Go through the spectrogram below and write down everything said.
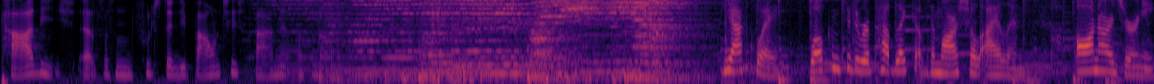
paradis, altså sådan fuldstændig bounty-strande og sådan noget. Yakwe, welcome to the Republic of the Marshall Islands. On our journey,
